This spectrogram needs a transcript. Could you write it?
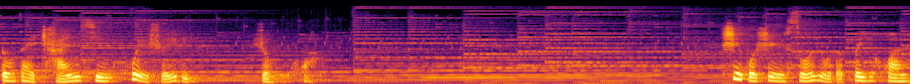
都在禅心汇水里融化。是不是所有的悲欢，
